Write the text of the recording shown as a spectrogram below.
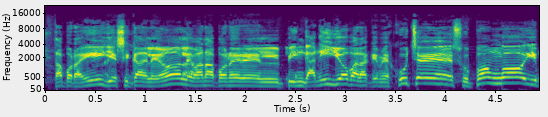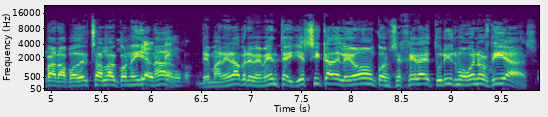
Está por ahí Jessica de León, le van a poner el pinganillo para que me escuche, supongo, y para poder charlar con ella, nada, de manera brevemente. Jessica de León, consejera de Turismo, buenos días.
